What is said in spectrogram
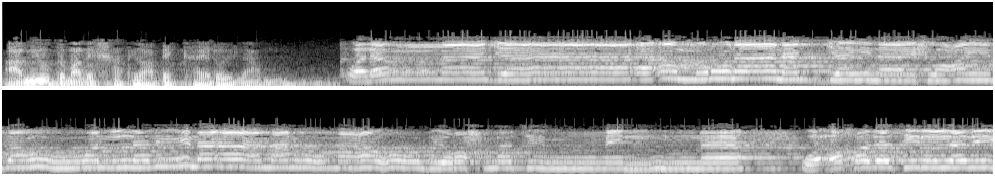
আমিও তোমাদের সাথে অপেক্ষায় রইলাম। وأخذت الذين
